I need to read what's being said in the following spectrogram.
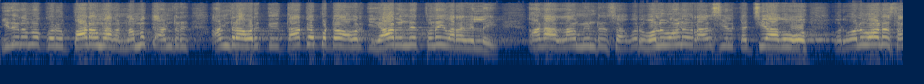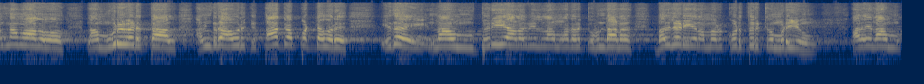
இது நமக்கு ஒரு பாடமாக நமக்கு அன்று அன்று அவருக்கு தாக்கப்பட்ட அவருக்கு யாருமே துணை வரவில்லை ஆனால் நாம் இன்று ச- ஒரு வலுவான ஒரு அரசியல் கட்சியாகவோ ஒரு வலுவான சங்கமாகவோ நாம் உருவெடுத்தால் அன்று அவருக்கு தாக்கப்பட்ட ஒரு இதை நாம் பெரிய அளவில் நாம் அதற்கு உண்டான பதிலடியை நம்ம கொடுத்திருக்க முடியும் அதை நாம்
